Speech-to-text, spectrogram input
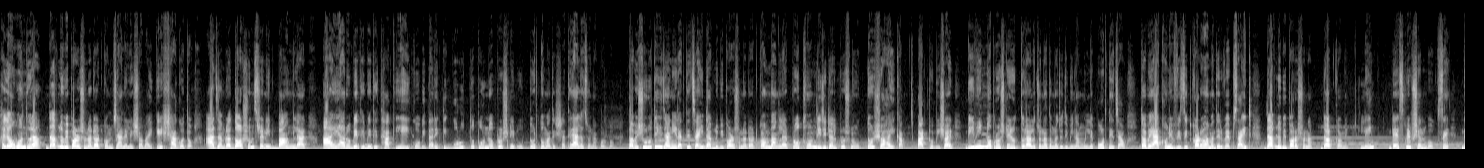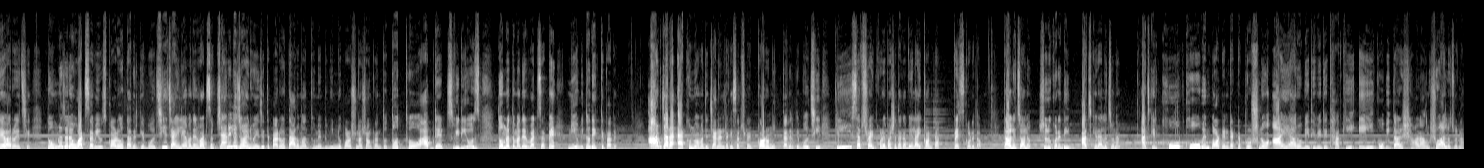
Hello বন্ধুরা WB Porashona dot com চ্যানেলে সবাইকে স্বাগত। আজ আমরা দশম শ্রেণির বাংলার আয়ে আরও বেঁধে বেঁধে থাকি এই কবিতার একটি গুরুত্বপূর্ণ প্রশ্নের উত্তর তোমাদের সাথে আলোচনা করব। তবে শুরুতেই জানিয়ে রাখতে চাই ডাব্লিউবি পড়াশোনা ডট কম বাংলার প্রথম ডিজিটাল প্রশ্ন উত্তর সহায়িকা। পাঠ্য বিষয়ের বিভিন্ন প্রশ্নের উত্তর আলোচনা তোমরা যদি বিনামূল্যে পড়তে চাও, তবে এখনই ভিজিট করো আমাদের ওয়েবসাইট ডাব্লিউবি পড়াশোনা ডট কমে লিঙ্ক ডেসক্রিপশন বক্সে দেওয়া রয়েছে। তোমরা যারা হোয়াটসঅ্যাপ ইউজ করো, তাদেরকে বলছি, চাইলে আমাদের হোয়াটসঅ্যাপ চ্যানেলে জয়েন হয়ে যেতে পারো। তার মাধ্যমে বিভিন্ন পড়াশোনা সংক্রান্ত তথ্য আপডেটস ভিডিওস তোমরা তোমাদের হোয়াটসঅ্যাপে নিয়মিত দেখতে পাবে। আর যারা এখনও আমাদের চ্যানেলটাকে সাবস্ক্রাইব করনি, তাদেরকে বলছি প্লিজ সাবস্ক্রাইব করে পাশে থাকা বেল আইকনটা প্রেস করে দাও। তাহলে চলো, শুরু করে দিই আজকের আলোচনা। আজকের খুব খুব ইম্পর্ট্যান্ট একটা প্রশ্ন, আয়ে আরও বেঁধে বেঁধে থাকি এই কবিতার সারাংশ আলোচনা।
